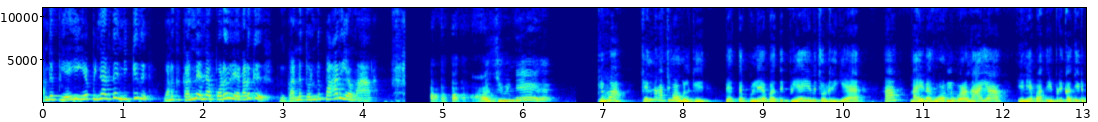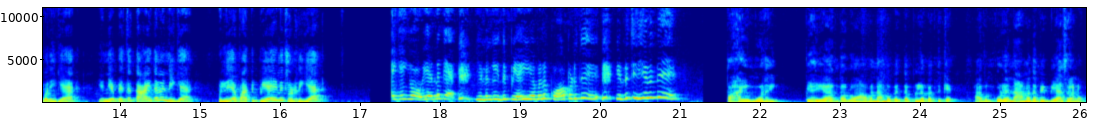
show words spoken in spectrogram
அந்த பேயே பின்னாடி தான் நிக்குது. உனக்கு கண்ணு என்ன புடவையா கிடக்கு? உன் கண்ணை திறந்து பாரியாமா ஆச்சுவினே ஏம்மா என்ன ஆச்சுமா உங்களுக்கு? பெத்த பிள்ளைய பார்த்து பேயின்னு சொல்றீங்க. ஆ நான் என்ன ரோட்ல போற நாயா? என்னைய பார்த்து இப்படி கத்திட்டு போறீங்க? என்னைய பெத்த தாய் தானே நீங்க? பிள்ளைய பார்த்து பேயின்னு சொல்றீங்க? ஐயோ என்னங்க? எனக்கு இந்த பேய் எவ்வளவு கோபப்படுது என்ன செய்யறது? வாய மூடி. பேயா இருந்தாலும் அவன் நம்ம பெத்த பிள்ளை பார்த்துக்க. அவன் கூட நாம தான் போய் பேசணும்.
